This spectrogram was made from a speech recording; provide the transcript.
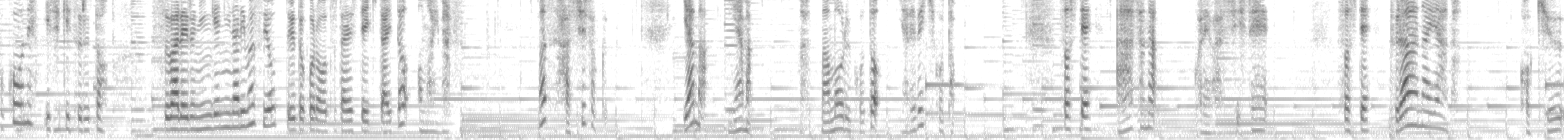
ここをね意識すると座れる人間になりますよというところをお伝えしていきたいと思います。まず八子則山山、ま、守ることやるべきこと。そしてアーサナ。これは姿勢。そしてプラーナヤーマ。呼吸。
